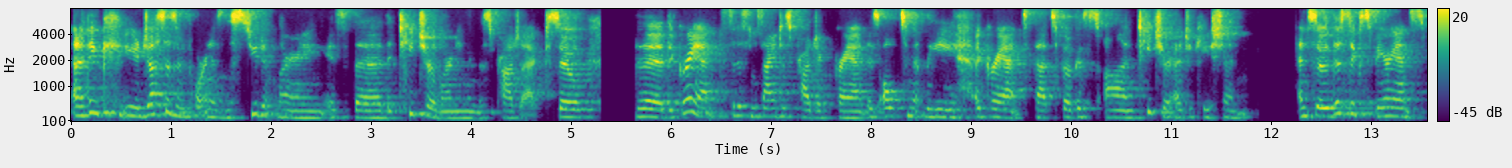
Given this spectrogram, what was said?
And I think you know just as important as the student learning is the the teacher learning in this project. So the, the grant, Citizen Scientist Project grant, is ultimately a grant that's focused on teacher education. And so this experience,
